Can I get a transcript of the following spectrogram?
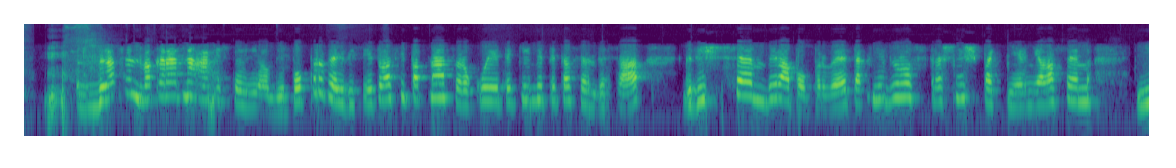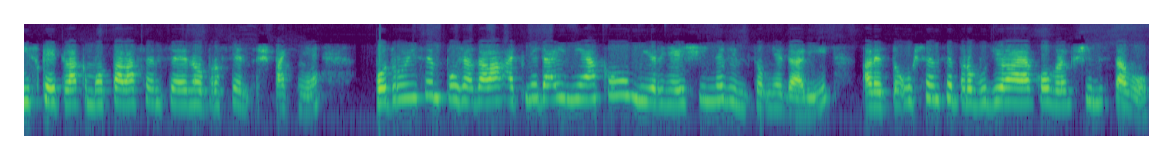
Byla jsem dvakrát na anesteziologii. Poprvé, když je to asi 15 roku, je teď mi 75, když jsem byla poprvé, tak mě bylo strašně špatně. Měla jsem nízký tlak, motala jsem se, no prostě špatně. Po druhý jsem požádala, ať mě dají nějakou mírnější, nevím, co mě dali, ale to už jsem se probudila jako v lepším stavu.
